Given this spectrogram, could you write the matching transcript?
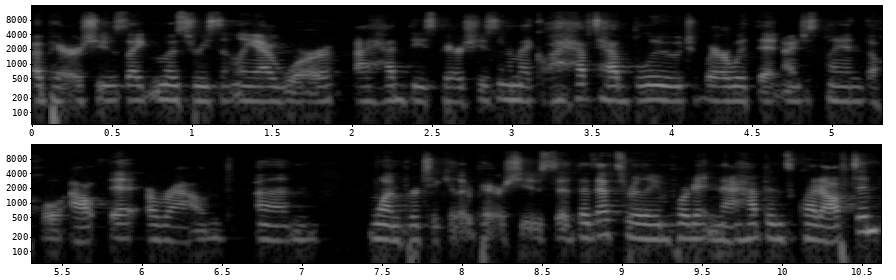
a pair of shoes. Like most recently i wore i had these pair of shoes and i'm like oh i have to have blue to wear with it and i just planned the whole outfit around um, one particular pair of shoes. So that, that's really important and that happens quite often.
